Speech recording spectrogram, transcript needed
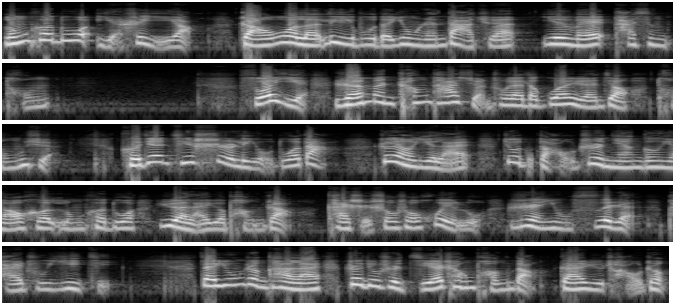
隆科多也是一样，掌握了吏部的用人大权，因为他姓佟。所以人们称他选出来的官员叫“同选”，可见其势力有多大。这样一来，就导致年羹尧和隆科多越来越膨胀，开始收受贿赂，任用私人，排除异己。在雍正看来，这就是结成朋党，干预朝政。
